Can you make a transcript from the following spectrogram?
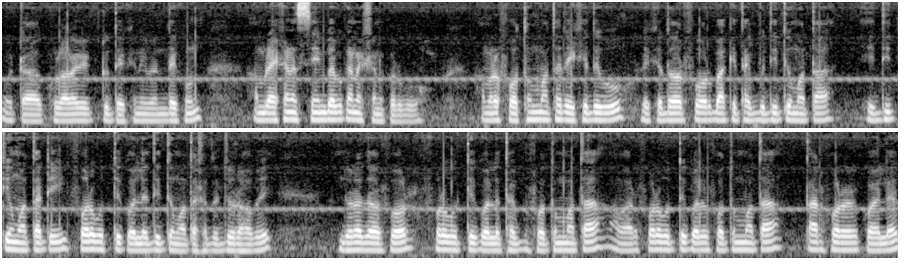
ওটা খোলার আগে একটু দেখে নেবেন। দেখুন, আমরা এখানে সেমভাবে কানেকশান করব। আমরা প্রথম মাথা রেখে দেব। রেখে দেওয়ার পর বাকি থাকবে দ্বিতীয় মাথা। এই দ্বিতীয় মাথাটি পরবর্তী কয়েলে দ্বিতীয় মাথার সাথে জোড়া হবে। জোড়া দেওয়ার পর পরবর্তী কয়েলে থাকবে প্রথম মাথা, আবার পরবর্তী কয়েলের প্রথম মাথা, তারপরের কয়েলের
